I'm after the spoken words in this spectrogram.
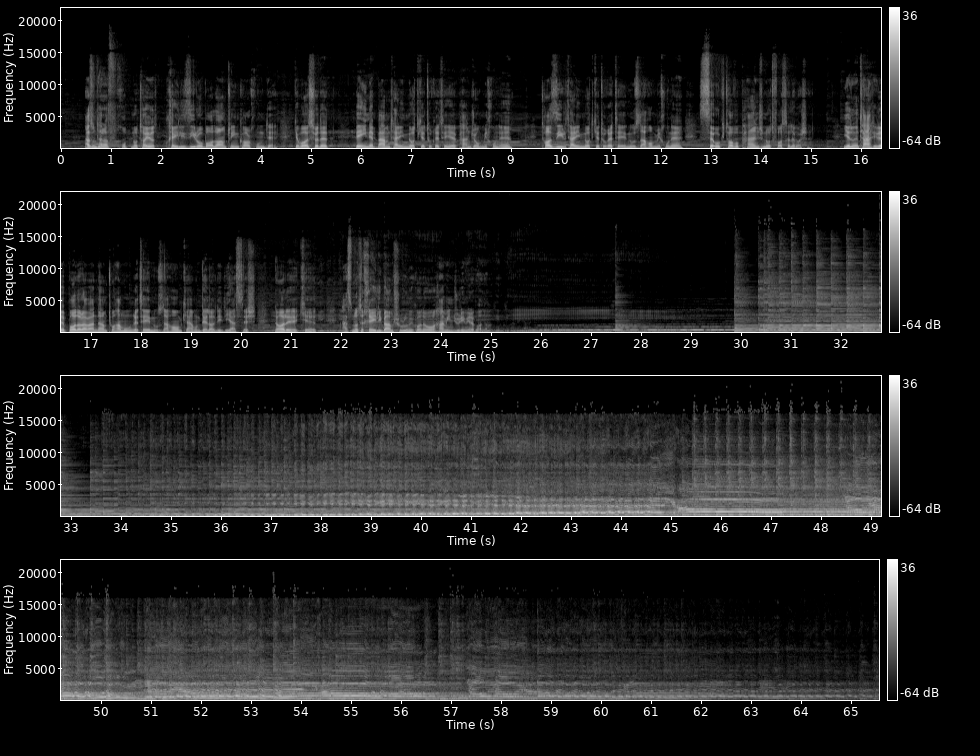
از اون طرف خب نوتای خیلی زیر و بالا هم تو این کار خونده که باعث شده بین بمترین نوت که تو قطعه پنجم می‌خونه تا زیرترین نوت که تو قطعه 19 هم می‌خونه سه اکتاو و پنج نوت فاصله باشه. یه دونه تحریر بالا رونده هم تو همون قطعه 19 هم که همون دلادیدی هستش داره که از نوت خیلی بم شروع می‌کنه و همینجوری میره بالا.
